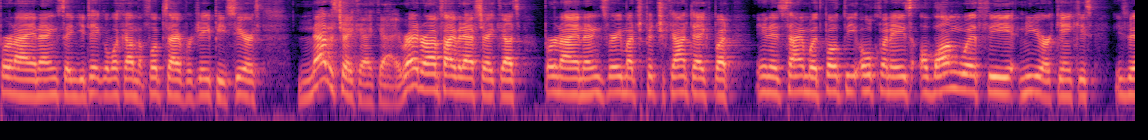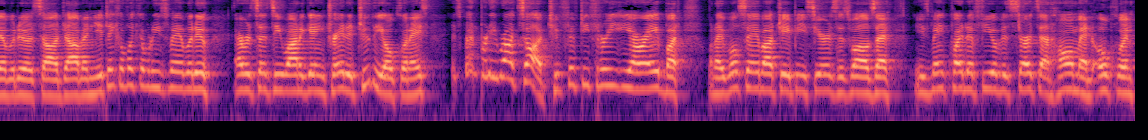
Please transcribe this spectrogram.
per nine innings. And you take a look on the flip side for JP Sears not a strikeout guy. Right around five and a half strikeouts per nine innings. Very much pitcher contact, but in his time with both the Oakland A's along with the New York Yankees, he's been able to do a solid job. And you take a look at what he's been able to do ever since he wanted getting traded to the Oakland A's. It's been pretty rock solid. 253 ERA, but what I will say about JP Sears as well is that he's made quite a few of his starts at home and Oakland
